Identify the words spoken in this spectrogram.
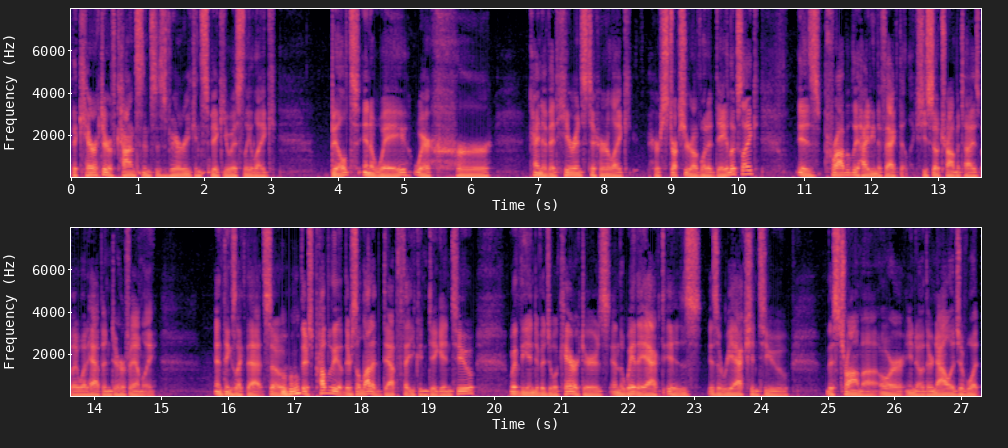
the character of Constance is very conspicuously like built in a way where her kind of adherence to her like her structure of what a day looks like is probably hiding the fact that like she's so traumatized by what happened to her family and things like that. So mm-hmm. there's probably there's a lot of depth that you can dig into with the individual characters and the way they act is is a reaction to this trauma or you know their knowledge of what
